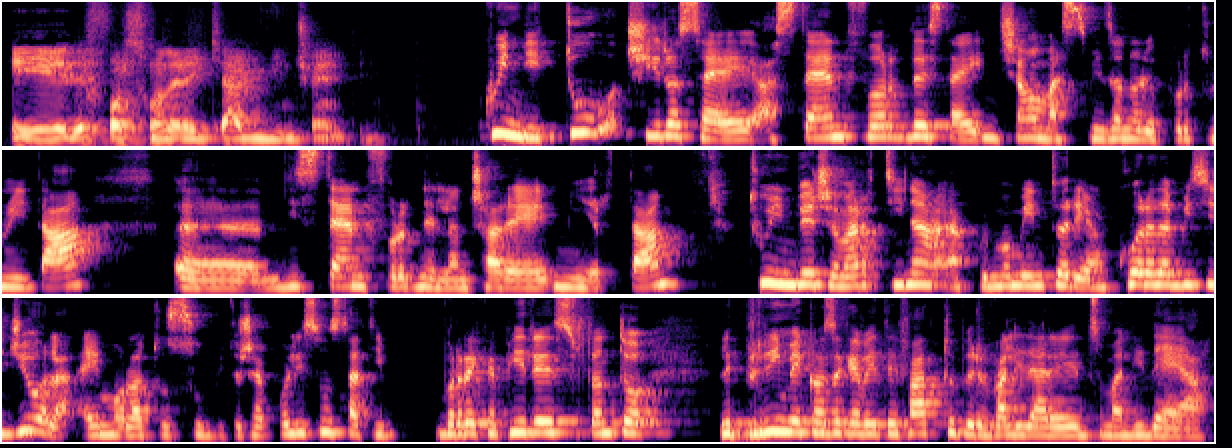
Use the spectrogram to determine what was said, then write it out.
ed è forse una delle chiavi vincenti. Quindi tu, Ciro, sei a Stanford, stai diciamo, massimizzando le opportunità eh, di Stanford nel lanciare Mirta. Tu invece, Martina, a quel momento eri ancora da BCG o l'hai mollato subito? Cioè, quali sono stati, vorrei capire soltanto le prime cose che avete fatto per validare insomma, l'idea.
